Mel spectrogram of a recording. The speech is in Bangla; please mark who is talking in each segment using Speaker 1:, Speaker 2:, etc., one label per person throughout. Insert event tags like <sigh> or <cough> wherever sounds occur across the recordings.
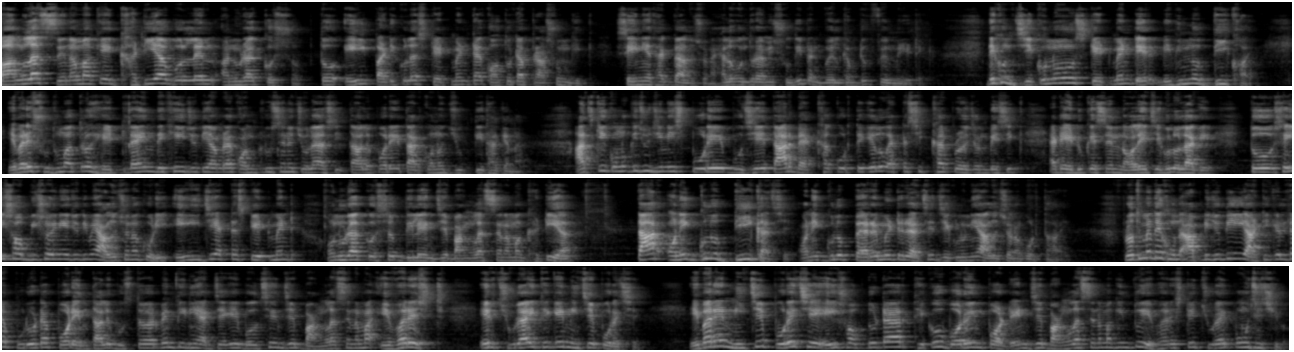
Speaker 1: বাংলা সিনেমাকে ঘাটিয়া বললেন অনুরাগ কশ্যপ। তো এই পার্টিকুলার স্টেটমেন্টটা কতটা প্রাসঙ্গিক, সেই নিয়ে থাকবে আলোচনা। হ্যালো বন্ধুরা, আমি Sudip and welcome to film retake দেখুন যে কোনো স্টেটমেন্টের বিভিন্ন দিক হয়। এবারে শুধুমাত্র হেডলাইন দেখেই যদি আমরা কনক্লুশনে চলে আসি, তাহলে পরে তার কোনো যুক্তি থাকে না। আজকে কোনো কিছু জিনিস পড়ে, বুঝে, তার ব্যাখ্যা করতে গেলেও একটা শিক্ষার প্রয়োজন বেসিক একটা এডুকেশন নলেজ এগুলো লাগে। তো সেই সব বিষয় নিয়ে যদি আমি আলোচনা করি, এই যে একটা স্টেটমেন্ট অনুরাগ কশ্যপ দিলেন যে বাংলা সিনেমা ঘাটিয়া, তার অনেকগুলো দিক আছে, অনেকগুলো প্যারামিটার আছে যেগুলো নিয়ে আলোচনা করতে হয়। প্রথমে দেখুন, আপনি যদি এই আর্টিকেলটা পুরোটা পড়েন, তাহলে বুঝতে পারবেন তিনি এক জায়গায় বলছেন যে বাংলা সিনেমা এভারেস্ট এর চূড়াই থেকে নিচে পড়েছে। এবারে নিচে পড়েছে এই শব্দটার থেকেও বড় ইম্পর্টেন্ট যে বাংলা সিনেমা কিন্তু এভারেস্টের চূড়ায় পৌঁছেছিল।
